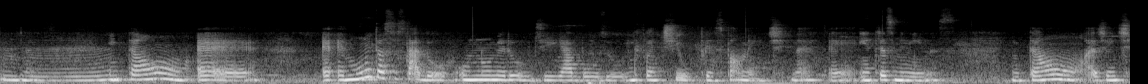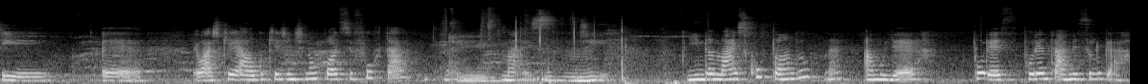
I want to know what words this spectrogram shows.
né? Então, é, é, é muito assustador o número de abuso infantil, principalmente, né? É, entre as meninas. Então, a gente. é, eu acho que é algo que a gente não pode se furtar né? De- mais. De, e ainda mais culpando né, a mulher por, esse, por entrar nesse lugar.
